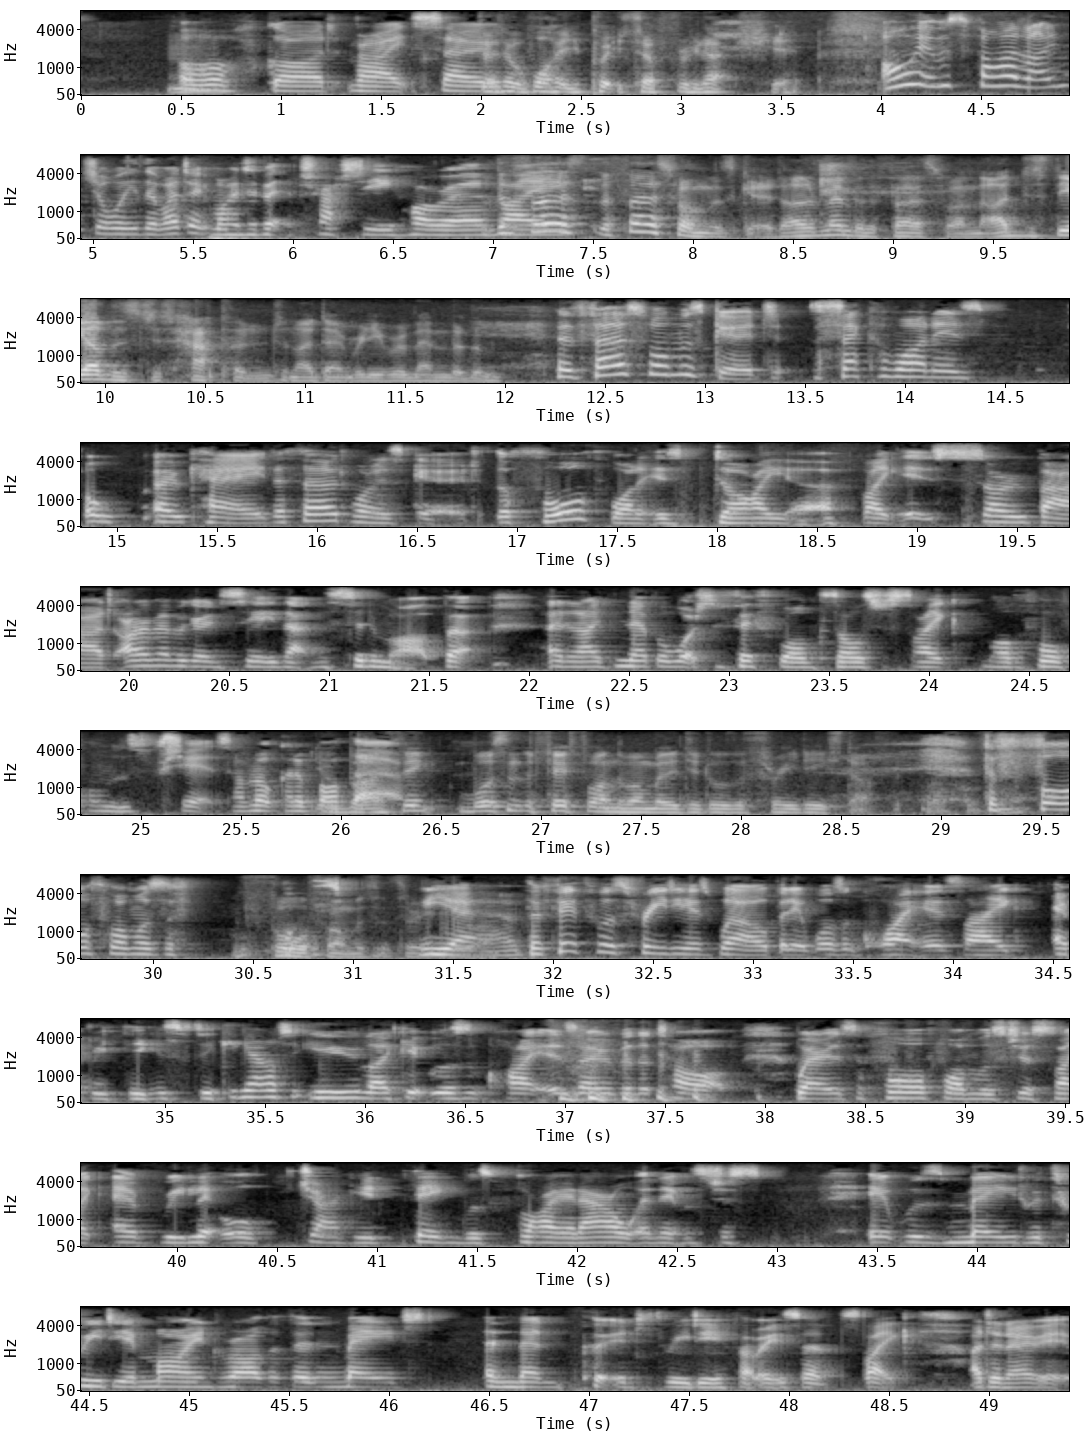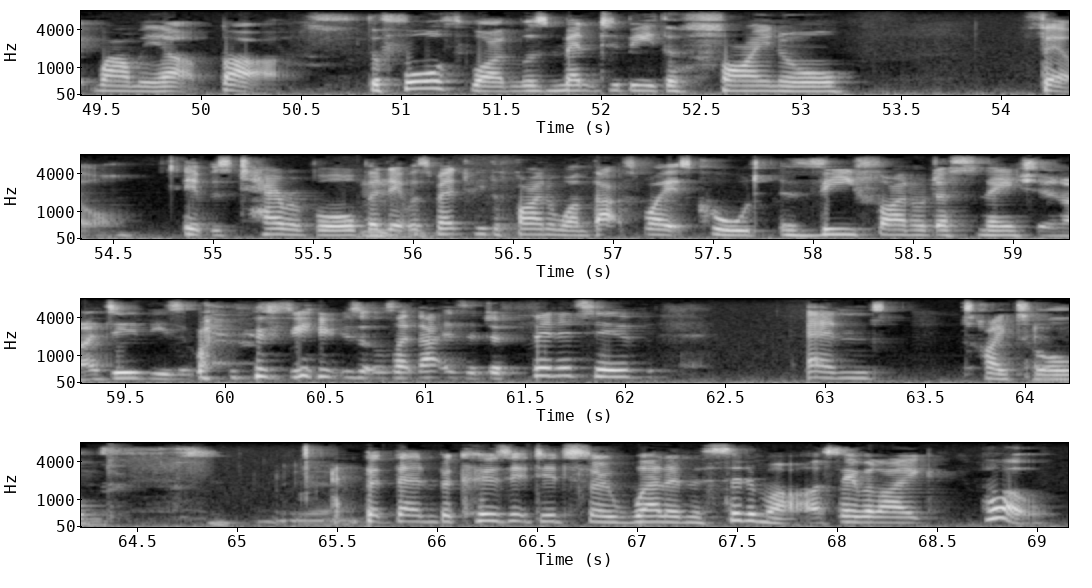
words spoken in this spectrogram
Mm. Oh God! Right, so Don't know why you put yourself through that shit. oh, it was fun. I enjoy them. I don't mind a bit of trashy horror. The like, first the first one was good. I remember the first one. I just the others just happened, and I don't really remember them. The first one was good. The second one is oh okay. The third one is good. The fourth one is dire. Like it's so bad. I remember going to see that in the cinema, but and I'd never watched the fifth one because I was just like, well, the fourth one was shit, so I'm not going to bother. But I think wasn't the fifth one the one where they did all the 3D stuff. the fourth one was the The fourth one was the 3D. yeah. one. The fifth was 3D as well, but it wasn't quite as like everything is sticking out at you. Like it wasn't quite as over the top. Whereas the fourth one was just like every little jagged thing was flying out, and it was just it was made with 3D in mind rather than made and then put into 3D. If that makes sense. Like I don't know, it wound me up. But the fourth one was meant to be the final film. It was terrible, but it hmm. was meant to be the final one. That's why it's called The Final Destination. I did these in my reviews. I was like, that is a definitive end title. Yeah. But then because it did so well in the cinemas, they were like, oh,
